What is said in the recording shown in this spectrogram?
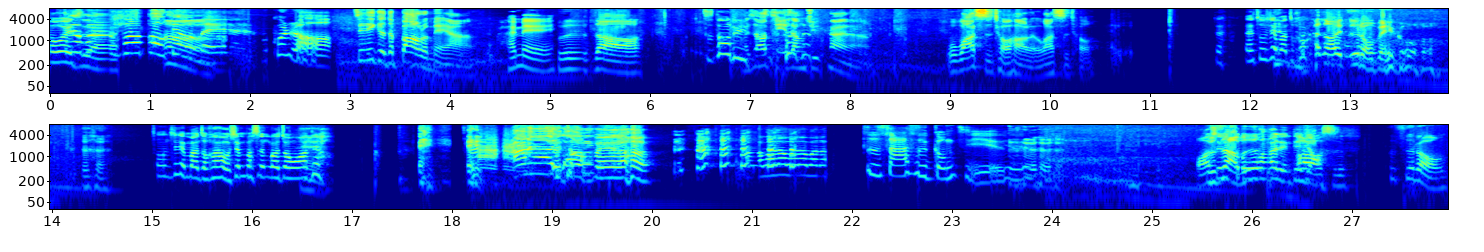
的位置不知哎。道爆掉了没？好困扰。这个都爆了没啊？还没。不知道啊，这到底还是要贴上去看啊？我挖石头好了，挖石头。对，哎，中间把走开，看到一只龙飞过，中间把走开，我先把生怪装挖掉。哎哎啊！被撞飞了，啊完了完了完了！自杀式攻击不是啊不是先多挖一点垫脚石。这只龙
